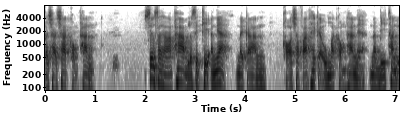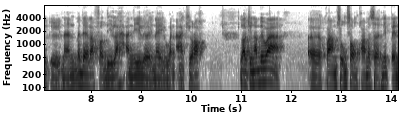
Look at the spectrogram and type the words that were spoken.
ประชาชาติของท่าน ซึ่งสถานภาพหรือสิทธิอันเนี้ยในการขอชฟัตให้แก่อุมัตของท่านเนี่ยนบีท่านอื่นๆ นั้นไม่ได้รับฟอดีละอันนี้เลยในวันอาคิรอเราจึงนับได้ว่าความสูงส่งความประเสริฐนี้เป็น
